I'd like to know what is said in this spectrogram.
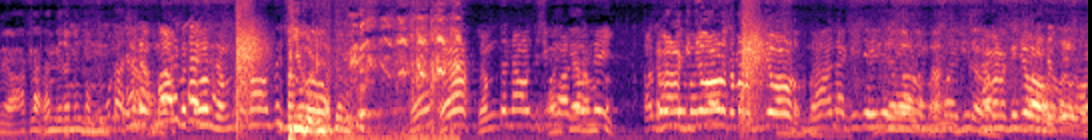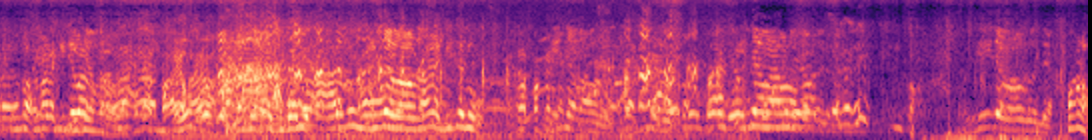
એ આટલા રમી રમીને તો મોટા તો રમતા ના આવડતું શું હે? રમતા ના આવડતું શું માતા નહીં તમારા ગીજે વાળો તમારા ગીજે વાળો ના ના ગીજે હીજે નહીં આવડતું. અમારે ગીજે તમારા ગીજે વાળો તમારા ગીજે વાળો ગીજે વાવડો. ગીજે નું. ગીજે વાવડો. ગીજે વાવડો ગીજે વાવડો લે. પકડો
